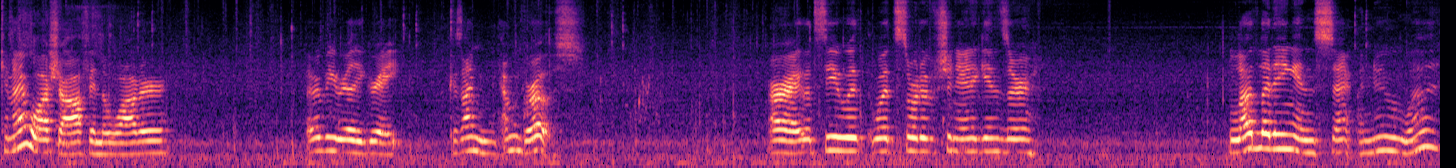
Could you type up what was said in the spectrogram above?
Can I wash off in the water? That would be really great. Cause I'm I'm gross. Alright, let's see what what sort of shenanigans are bloodletting and sac new what? It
